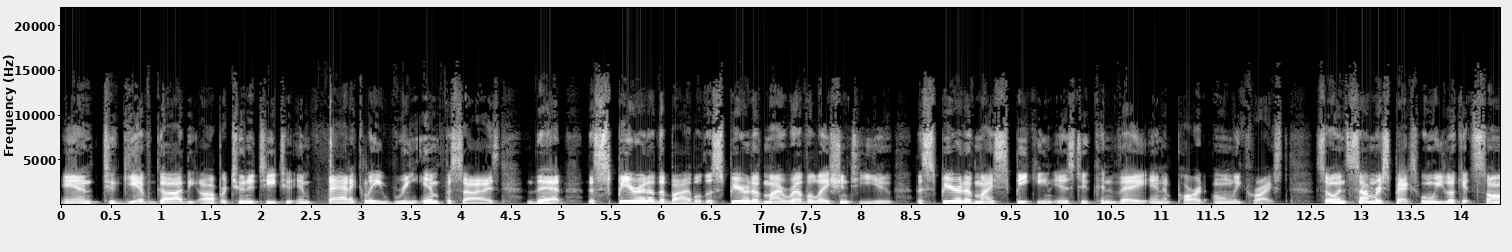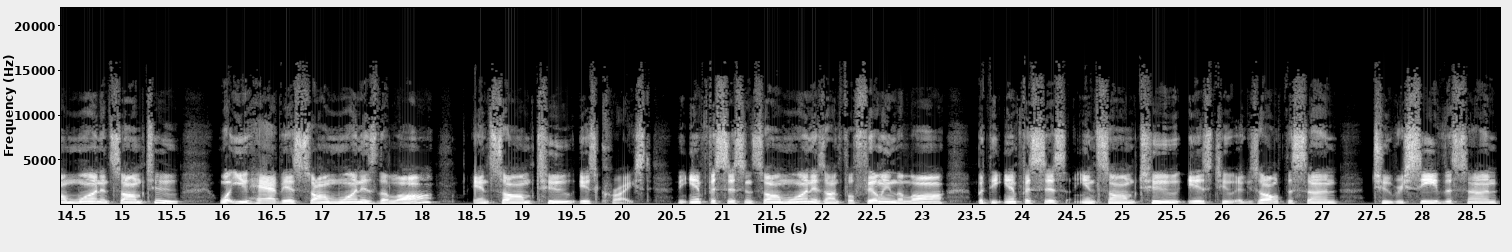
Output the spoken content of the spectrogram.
And to give God the opportunity to emphatically re emphasize that the spirit of the Bible, the spirit of my revelation to you, the spirit of my speaking is to convey and impart only Christ. So, in some respects, when we look at Psalm 1 and Psalm 2, what you have is Psalm 1 is the law, and Psalm 2 is Christ. The emphasis in Psalm 1 is on fulfilling the law, but the emphasis in Psalm 2 is to exalt the Son, to receive the Son,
